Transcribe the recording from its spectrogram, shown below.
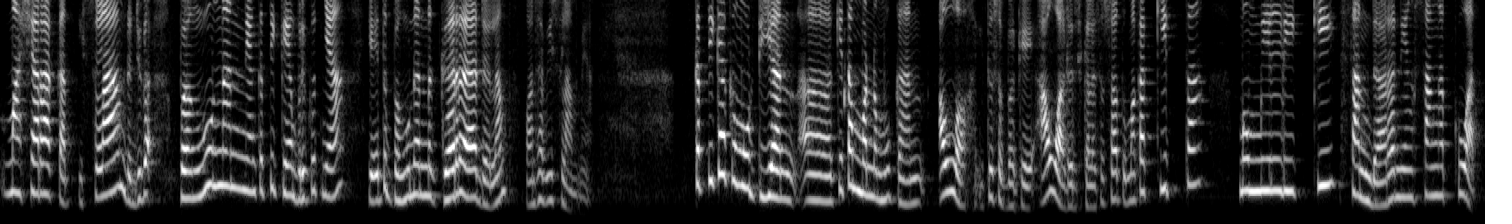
masyarakat Islam dan juga bangunan yang ketiga yang berikutnya yaitu bangunan negara dalam konsep Islam ya. Ketika kemudian uh, kita menemukan Allah itu sebagai awal dari segala sesuatu, maka kita memiliki sandaran yang sangat kuat.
